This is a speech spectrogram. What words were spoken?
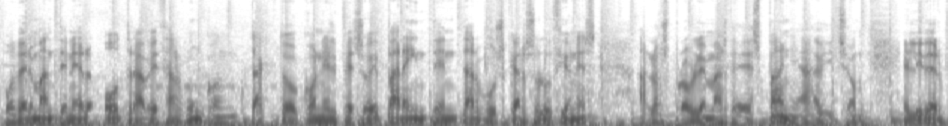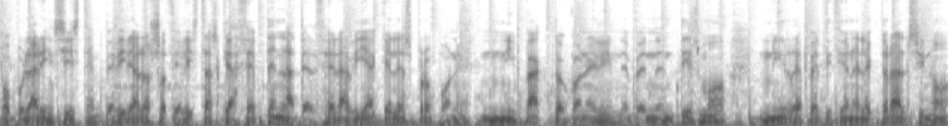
poder mantener otra vez algún contacto con el PSOE para intentar buscar soluciones a los problemas de España, ha dicho. El líder popular insiste en pedir a los socialistas que acepten la tercera vía que les propone, ni pacto con el independentismo, ni repetición electoral, sino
